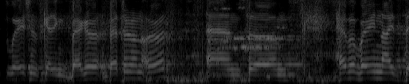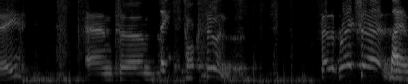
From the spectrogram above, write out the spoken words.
situation is getting better, better on Earth. And um, have a very nice day. And um, talk soon. Celebration! Bye.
